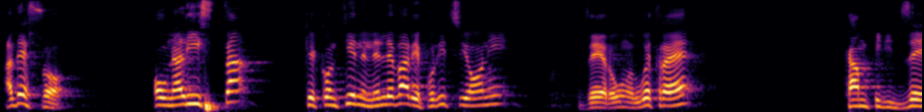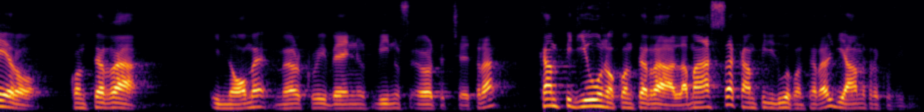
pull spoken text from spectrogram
Adesso ho una lista che contiene nelle varie posizioni 0, 1, 2, 3, campi di 0 conterrà il nome, Mercury, Venus, Venus, Earth, eccetera, campi di 1 conterrà la massa, campi di 2 conterrà il diametro e così via.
